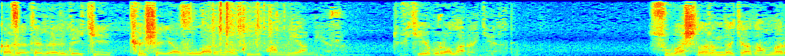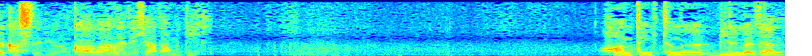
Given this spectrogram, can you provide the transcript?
gazetelerdeki köşe yazılarını okuyup anlayamıyor. Türkiye buralara geldi. Su başlarındaki adamları kastediyorum. Kahvehanedeki adamı değil. Huntington'ı bilmeden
